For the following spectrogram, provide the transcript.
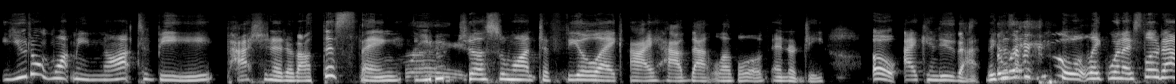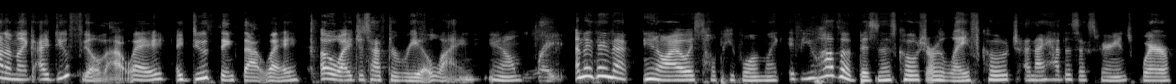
you don't want me not to be passionate about this thing. You just want to feel like I have that level of energy. Oh, I can do that. Because I Right. do. Like when I slow down, I'm like, I do feel that way. I do think that way. Oh, I just have to realign, you know? Right. And I think that, you know, I always tell people, I'm like, if you have a business coach or a life coach, and I had this experience where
